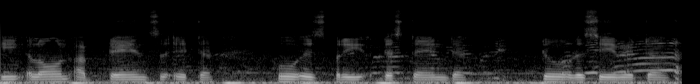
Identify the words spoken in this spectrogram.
He alone obtains it who is predestined to receive it.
